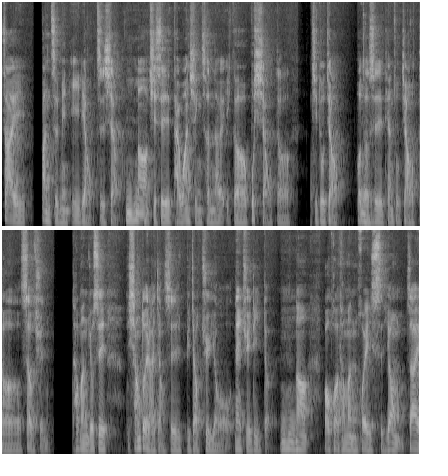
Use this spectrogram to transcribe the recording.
在半殖民医疗之下，嗯，那其实台湾形成了一个不小的基督教或者是天主教的社群，嗯、他们就是。相对来讲是比较具有内聚力的，嗯，那包括他们会使用在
